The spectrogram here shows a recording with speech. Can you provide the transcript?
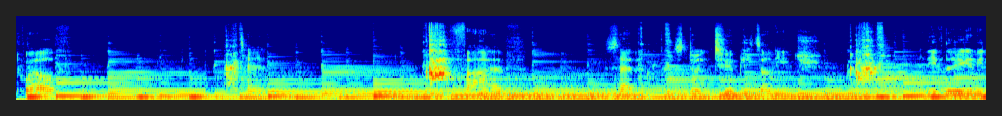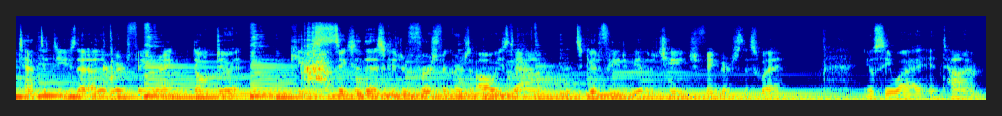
12, 10, 5, 7. Just doing two beats on each. And even though you're going to be tempted to use that other weird fingering, don't do stick to this because your first finger is always down, and it's good for you to be able to change fingers this way. You'll see why in time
